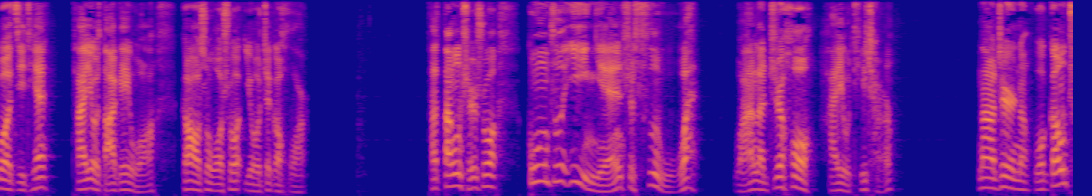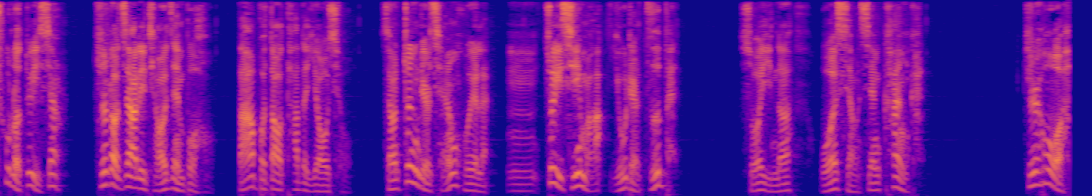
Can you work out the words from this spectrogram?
过几天他又打给我，告诉我说有这个活他当时说工资一年是四五万，完了之后还有提成。那阵呢，我刚处了对象，知道家里条件不好，达不到他的要求。想挣点钱回来，嗯，最起码有点资本，所以呢，我想先看看。之后啊，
